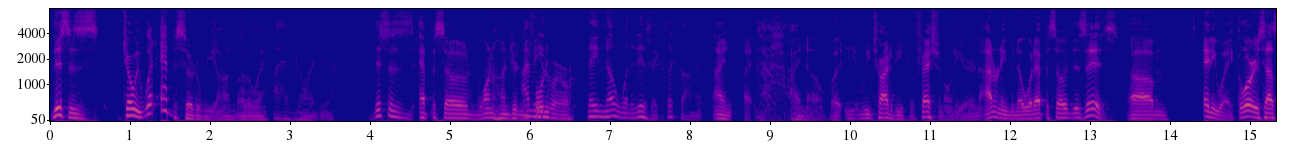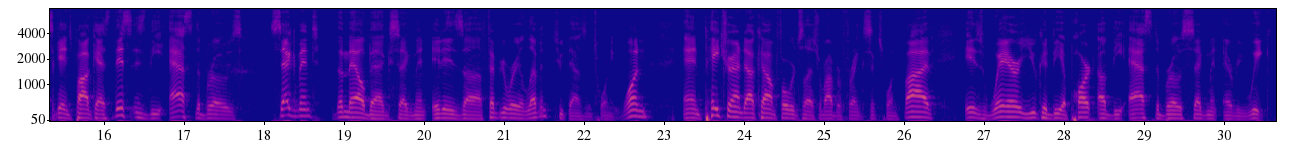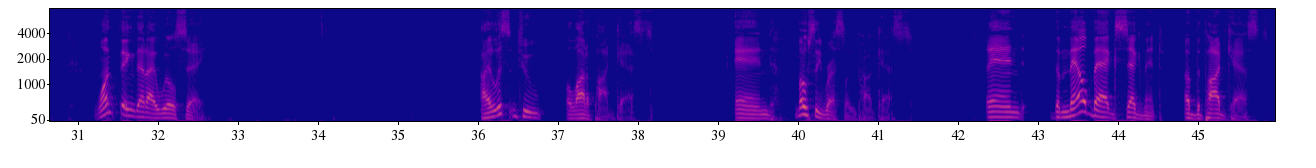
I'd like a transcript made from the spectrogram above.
This is Joey. What episode are we on, by the way? I have no idea. This is episode one hundred I mean, they know what it is. They clicked on it. I, I I know, but we try to be professional here, and I don't even know what episode this is. Um, anyway, Glorious House of Gains podcast. This is the Ask the Bros segment, the mailbag segment. It is uh, February eleventh, two thousand twenty-one, and Patreon.com forward slash Robert Frank six one five is where you could be a part of the Ask the Bros segment every week. One thing that I will say. I listen to a lot of podcasts and mostly wrestling podcasts. And the mailbag segment of the podcast,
